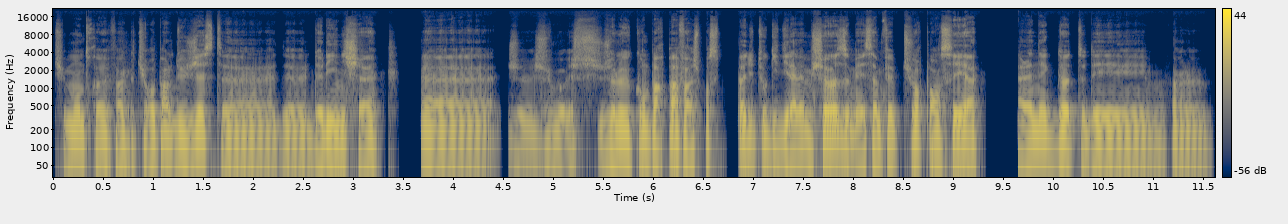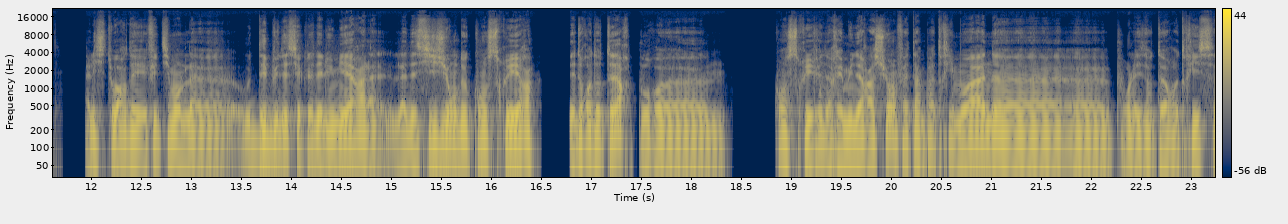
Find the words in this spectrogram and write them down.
tu montres, enfin, que tu reparles du geste euh, de, Lynch. Euh, je, je, le compare pas, enfin, je pense pas du tout qu'il dit la même chose, mais ça me fait toujours penser à, l'anecdote des, enfin, à l'histoire des, effectivement, de la, au début des siècles des Lumières, à la, la décision de construire des droits d'auteur pour euh, construire une rémunération, en fait, un patrimoine euh, pour les auteurs-autrices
